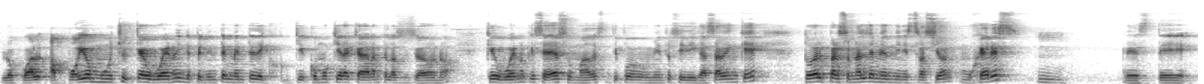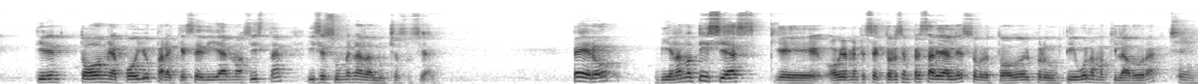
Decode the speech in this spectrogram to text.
lo cual apoyo mucho y qué bueno, independientemente de que- cómo quiera quedar ante la sociedad o no, qué bueno que se haya sumado a este tipo de movimientos y diga, ¿saben qué? Todo el personal de mi administración, mujeres, Mm, este, tienen todo mi apoyo para que ese día no asistan y se sumen a la lucha social. Pero vi en las noticias que obviamente sectores empresariales, sobre todo el productivo, la maquiladora, Sí.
